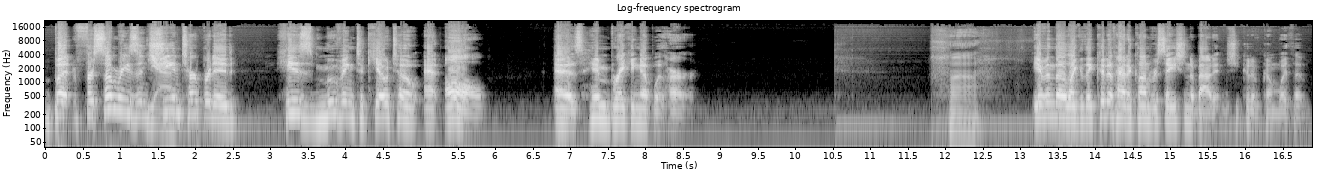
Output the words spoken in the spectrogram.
But for some reason, Yeah. she interpreted his moving to Kyoto at all as him breaking up with her. Huh. Even though, like, they could have had a conversation about it and she could have come with him.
